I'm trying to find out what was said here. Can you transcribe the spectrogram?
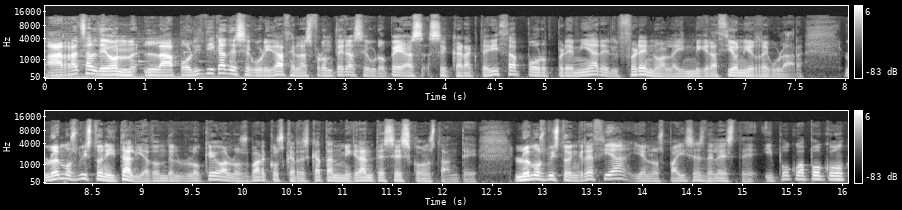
A Rachaldeón, la política de seguridad en las fronteras europeas se caracteriza por premiar el freno a la inmigración irregular. Lo hemos visto en Italia, donde el bloqueo a los barcos que rescatan migrantes es constante. Lo hemos visto en Grecia y en los países del este. Y poco a poco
